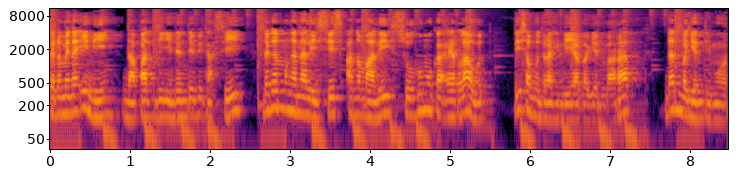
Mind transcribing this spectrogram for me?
Fenomena ini dapat diidentifikasi dengan menganalisis anomali suhu muka air laut di Samudra Hindia bagian barat dan bagian timur.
